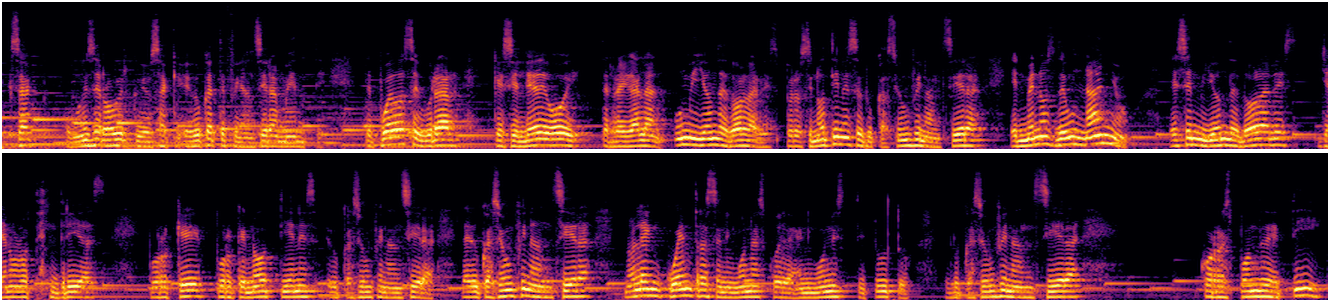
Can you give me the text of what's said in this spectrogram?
Exacto, como dice Robert Kiyosaki, edúcate financieramente. Te puedo asegurar que si el día de hoy te regalan un millón de dólares, pero si no tienes educación financiera, en menos de un año, ese millón de dólares ya no lo tendrías. ¿Por qué? Porque no tienes educación financiera. La educación financiera no la encuentras en ninguna escuela, en ningún instituto. La educación financiera corresponde de ti,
